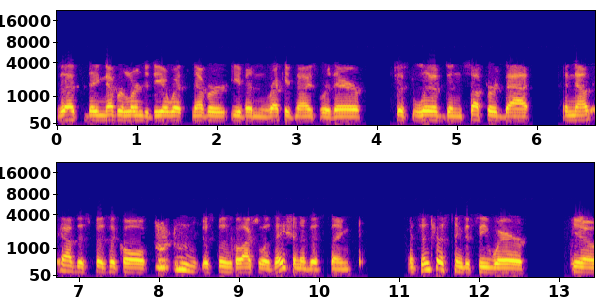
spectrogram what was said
that they never learned to deal with, never even recognized were there, just lived and suffered that. And now they have this physical, this physical actualization of this thing. It's interesting to see where, you know,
